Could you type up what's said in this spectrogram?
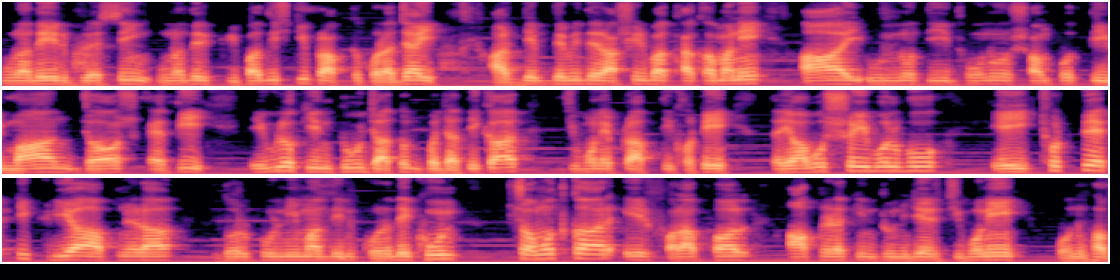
ওনাদের ব্লেসিং ওনাদের কৃপাদৃষ্টি প্রাপ্ত করা যায়। আর দেবদেবীদের আশীর্বাদ থাকা মানে আয়, উন্নতি, ধন, সম্পত্তি, মান, যশ, খ্যাতি এগুলো কিন্তু জাতক বা জাতিকার জীবনে প্রাপ্তি ঘটে। তাই অবশ্যই বলব, এই ছোট্ট একটি ক্রিয়া আপনারা দোল পূর্ণিমার দিন করে দেখুন। চমৎকার এর ফলাফল আপনারা কিন্তু নিজের জীবনে অনুভব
